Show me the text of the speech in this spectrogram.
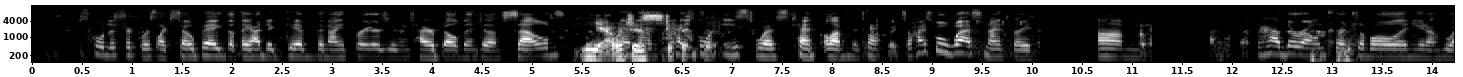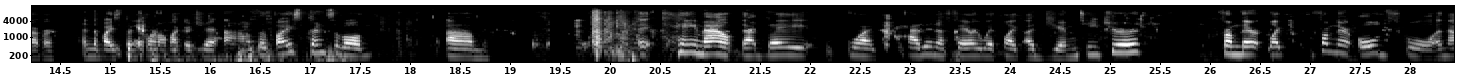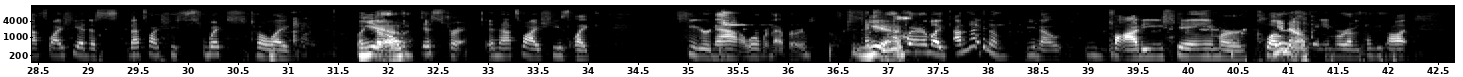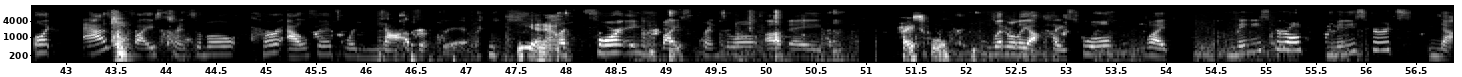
school district was like so big that they had to give the ninth graders an entire building to themselves. Yeah, which And is then high school East was tenth, eleventh, and twelfth grade. So high school West, ninth grade, um, had their own principal and you know whoever, and the vice principal and all that good shit. Um, the vice principal, um, it came out that they like had an affair with like a gym teacher from their like from their old school, and that's why she had to. That's why she switched to like like Yeah. district, and that's why she's like here now or whatever. And Yeah. Where like I'm not gonna you know body shame or clothes You know. shame or whatever the fuck you call it. Well, like as a vice principal, her outfits were not appropriate. You know, Like for a vice principal of a high school. literally a high school, like mini skirt, mini skirts, no,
